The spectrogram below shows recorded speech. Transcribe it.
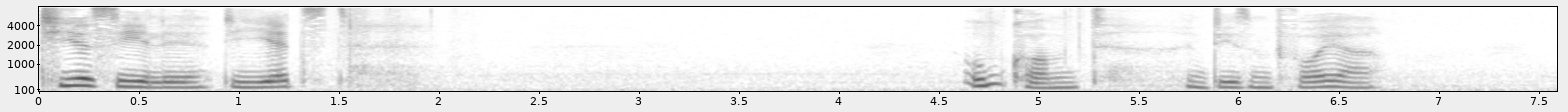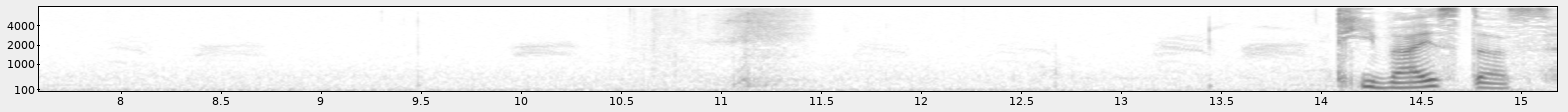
Tierseele, die jetzt umkommt in diesem Feuer, die weiß das.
